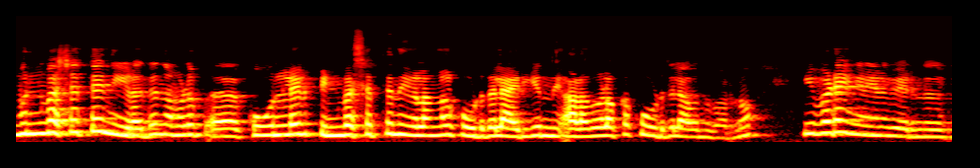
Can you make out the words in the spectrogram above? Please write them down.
മുൻവശത്തെ നീളം ഇത് നമ്മൾ കൂടുതൽ പിൻവശത്തെ നീളങ്ങൾ കൂടുതലായിരിക്കും അളവുകളൊക്കെ കൂടുതലാവുമെന്ന് പറഞ്ഞു. ഇവിടെ എങ്ങനെയാണ് വരുന്നത്?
